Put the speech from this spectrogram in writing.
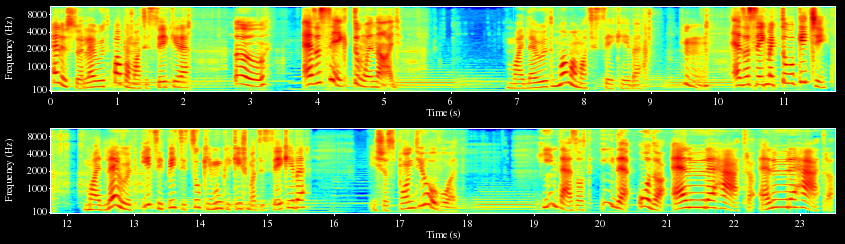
Először leült papa Maci székére. Ó, ez a szék túl nagy. Majd leült mama Maci székébe. Hm, ez a szék meg túl kicsi. Majd leült icipici cuki-muki kismaci székébe, és az pont jó volt. Hintázott ide-oda, előre-hátra, előre-hátra,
